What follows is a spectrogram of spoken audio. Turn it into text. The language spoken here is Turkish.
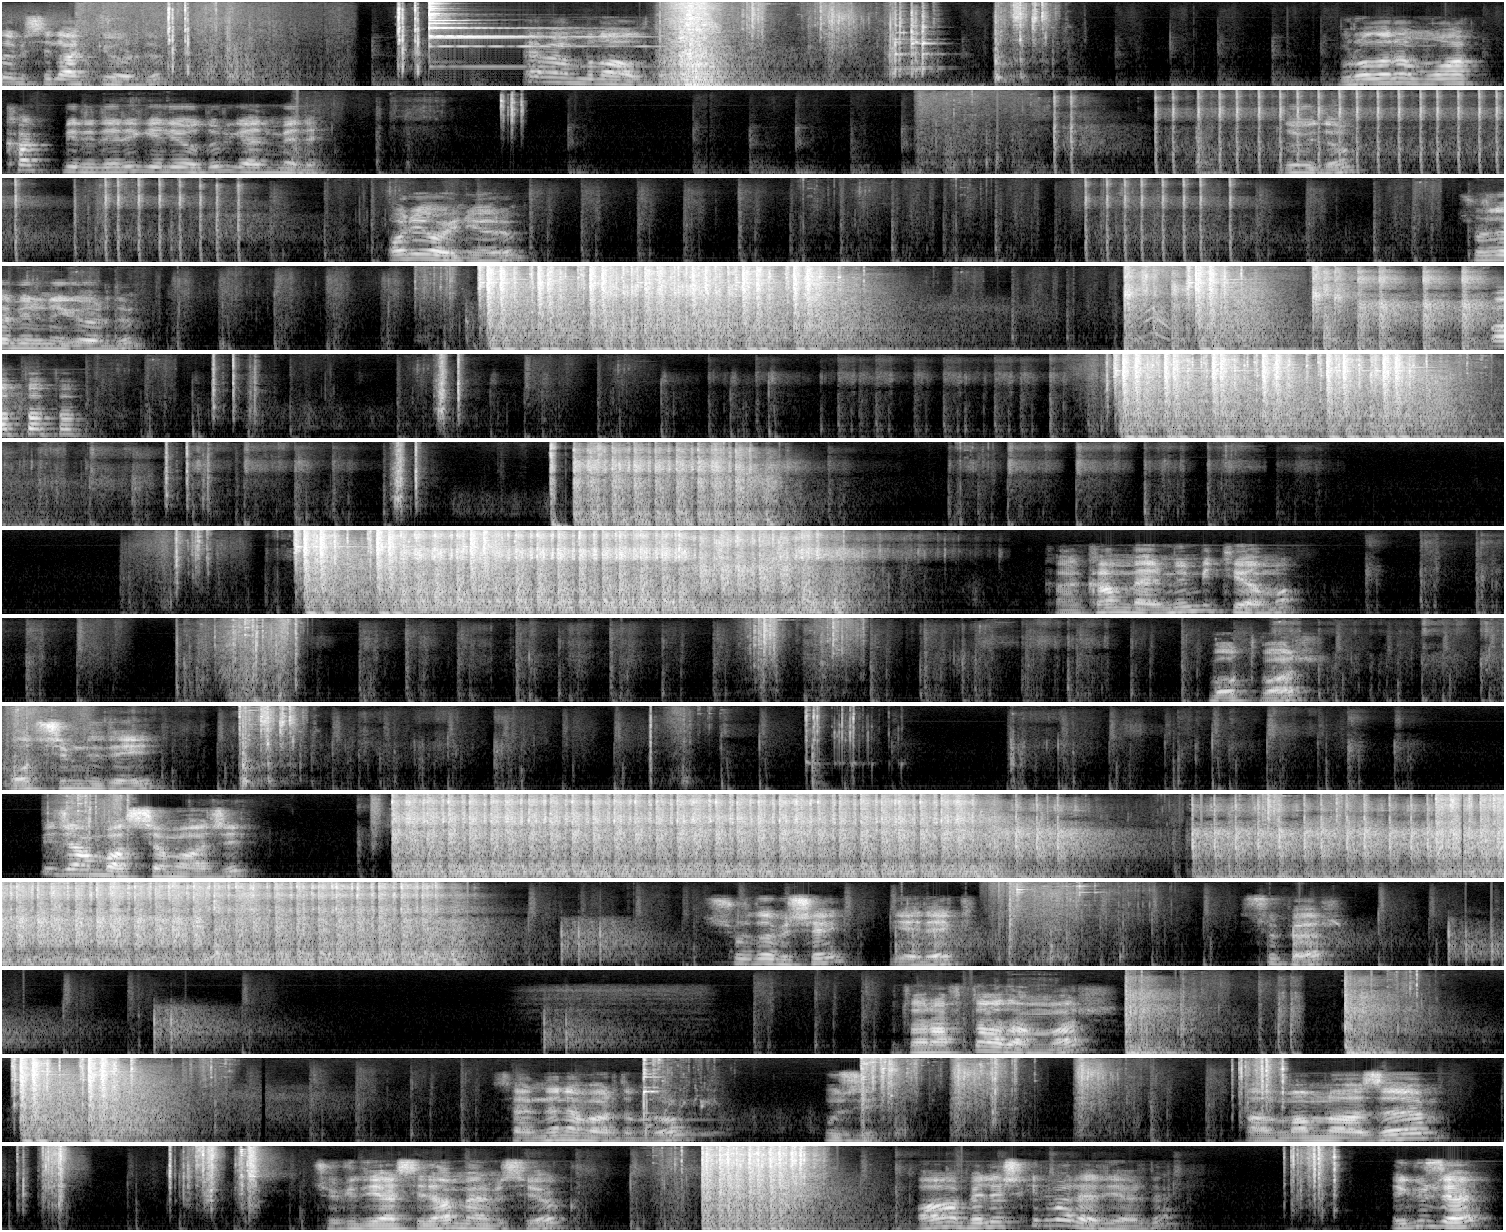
Şurada bir silah gördüm. Hemen bunu aldım. Buralara muhakkak birileri geliyordur gelmeli. Duydum. Oraya oynuyorum. Şurada birini gördüm. Hop hop hop. Kankam mermim bitiyor ama. Bot var. Bot şimdi değil. Bir can basacağım acil. Şurada bir şey. Yelek. Süper. Bu tarafta adam var. Sende ne vardı bro? Uzi. Almam lazım. Çünkü diğer silah mermisi yok. Aa beleşkil var her yerde. E güzel.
